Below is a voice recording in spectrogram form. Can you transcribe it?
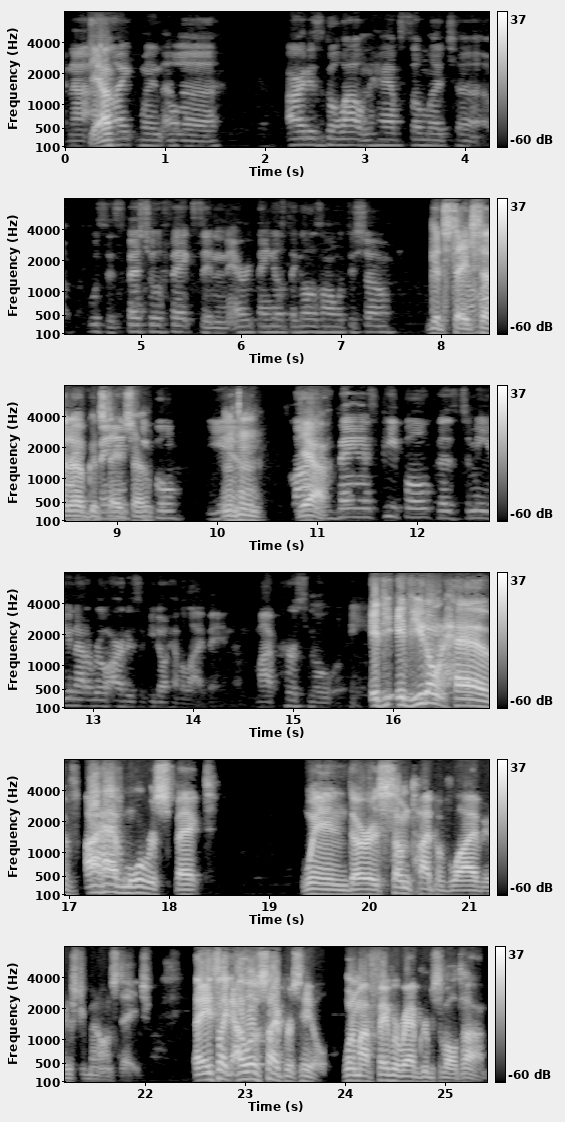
and I, yeah. I like when uh artists go out and have so much uh what's it special effects and everything else that goes on with the show. Good stage setup, good stage show. People, yeah, mm-hmm. yeah. bands, people. Because to me, you're not a real artist if you don't have a live band. My personal opinion. If you, if you don't have, I have more respect when there is some type of live instrument on stage. It's like I love Cypress Hill, one of my favorite rap groups of all time.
